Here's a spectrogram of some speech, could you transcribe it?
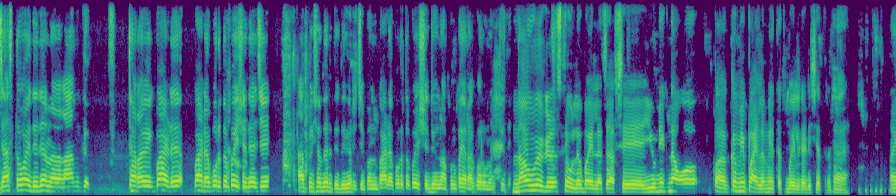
जास्त वायदे देणार आम्ही ग- ठराविक भाड्या भाड्यापुरतं पैसे द्यायचे. अपेक्षा धरते ते घरचे पण भाड्यापुरतं पैसे देऊन आपण पैरा करू म्हणते ते. नाव वेगळंच ठेवलं बैलाचं. असे युनिक नाव कमी पाहायला मिळतात बैलगाडी क्षेत्रात. हा.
